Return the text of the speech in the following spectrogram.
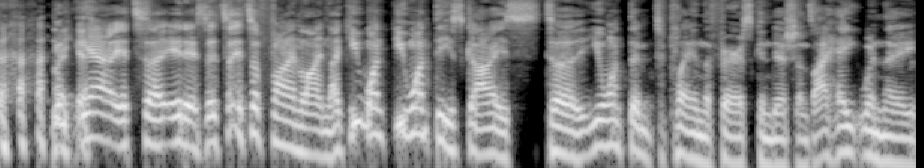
but yeah, it's uh, it is it's it's a fine line. Like you want you want these guys to you want them to play in the fairest conditions. I hate when they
